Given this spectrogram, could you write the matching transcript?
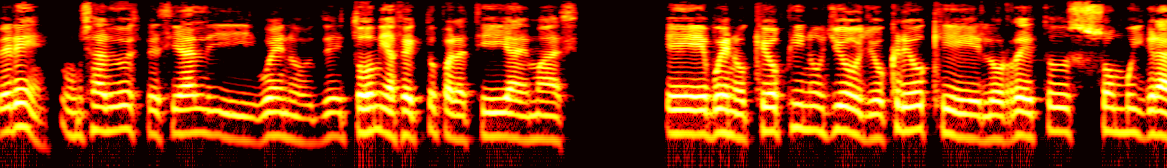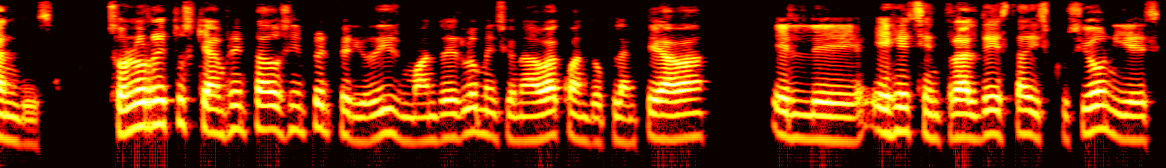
Veré, un saludo especial y bueno, de todo mi afecto para ti además. Eh, bueno, ¿qué opino yo? Yo creo que los retos son muy grandes. Son los retos que ha enfrentado siempre el periodismo. Andrés lo mencionaba cuando planteaba el eh, eje central de esta discusión y es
